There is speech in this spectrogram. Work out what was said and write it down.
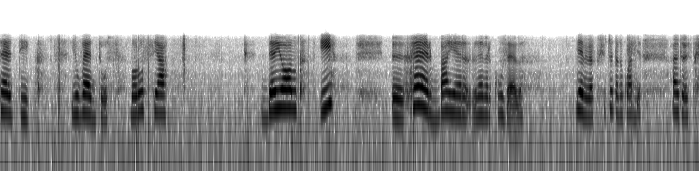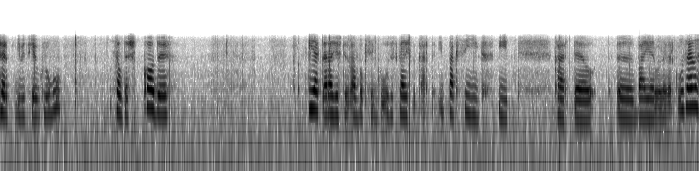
Celtic, Juventus, Borussia, De Jong i y, Her Bayer Leverkusen. Nie wiem jak to się czyta dokładnie, ale to jest herb niemieckiego klubu. Są też kody. I jak na razie w tym unboxingu uzyskaliśmy kartę Impact Cynic i kartę y, Bayeru Leverkusen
